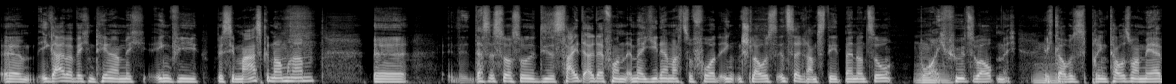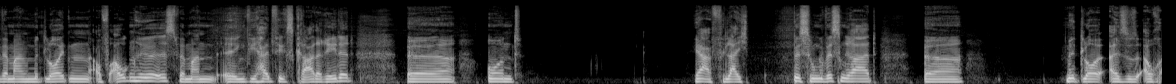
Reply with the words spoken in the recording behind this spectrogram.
Ähm, egal bei welchem Thema mich irgendwie ein bisschen Maß genommen haben. Äh, das ist doch so dieses Zeitalter von immer jeder macht sofort irgendein schlaues Instagram-Statement und so. Boah, ich fühl's überhaupt nicht. Ich glaube, es bringt tausendmal mehr, wenn man mit Leuten auf Augenhöhe ist, wenn man irgendwie halbwegs gerade redet. Äh, und ja, vielleicht bis zu einem gewissen Grad äh, mit Leu also auch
